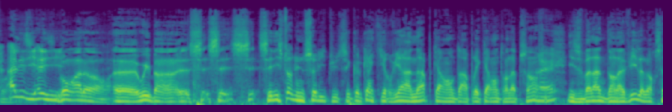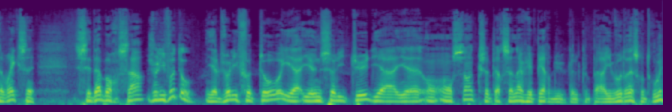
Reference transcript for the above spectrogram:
quoi. Allez-y, allez-y. Bon alors, euh, oui ben c'est- l'histoire d'une solitude. C'est quelqu'un qui revient à Naples 40 ans après 40 ans d'absence. Ouais. Il se balade dans la ville. Alors c'est vrai que c'est c'est d'abord ça. Jolie photo. Il y a de jolies photos, il y a, il y a une solitude, il y a, il y a- on, on sent que ce personnage est perdu quelque part. Il voudrait se retrouver,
